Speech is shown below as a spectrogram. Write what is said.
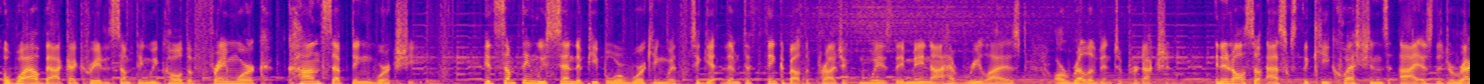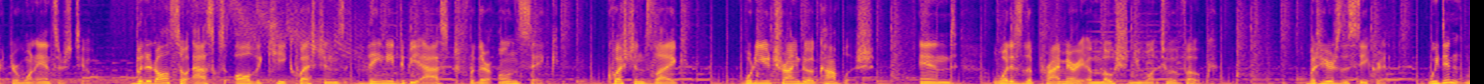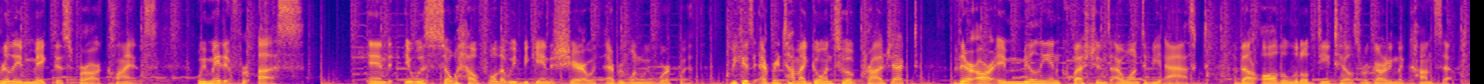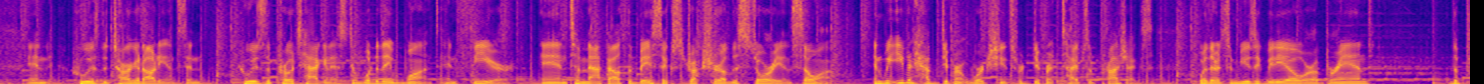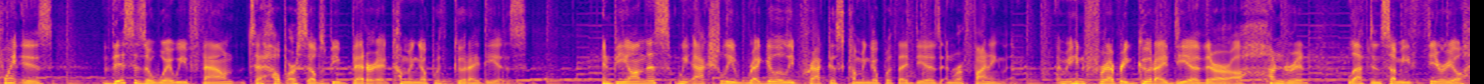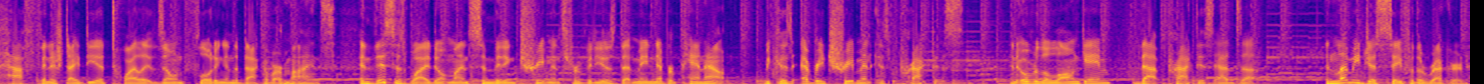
A while back, I created something we call the Framework Concepting Worksheet. It's something we send to people we're working with to get them to think about the project in ways they may not have realized are relevant to production. And it also asks the key questions I, as the director, want answers to. But it also asks all the key questions they need to be asked for their own sake. Questions like What are you trying to accomplish? And what is the primary emotion you want to evoke? But here's the secret we didn't really make this for our clients, we made it for us. And it was so helpful that we began to share it with everyone we work with. Because every time I go into a project, there are a million questions I want to be asked about all the little details regarding the concept and who is the target audience and who is the protagonist and what do they want and fear and to map out the basic structure of the story and so on. And we even have different worksheets for different types of projects, whether it's a music video or a brand. The point is, this is a way we've found to help ourselves be better at coming up with good ideas. And beyond this, we actually regularly practice coming up with ideas and refining them. I mean, for every good idea, there are a hundred left in some ethereal, half finished idea twilight zone floating in the back of our minds. And this is why I don't mind submitting treatments for videos that may never pan out, because every treatment is practice. And over the long game, that practice adds up. And let me just say for the record,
